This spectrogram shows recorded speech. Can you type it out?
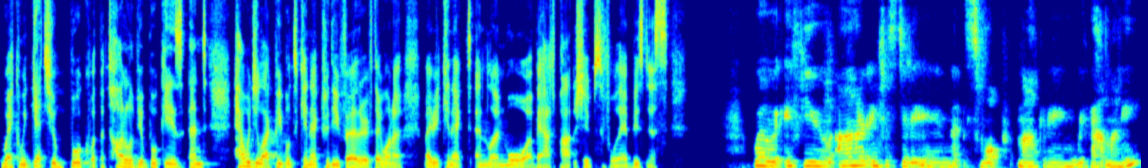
Where can we get your book? What the title of your book is? And how would you like people to connect with you further if they want to maybe connect and learn more about partnerships for their business? Well, if you are interested in swap marketing without money,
